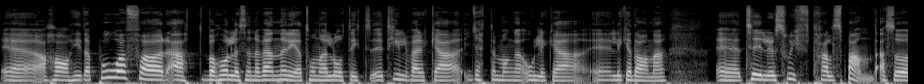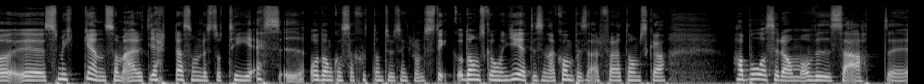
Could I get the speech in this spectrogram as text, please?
eh, ha hittat på för att behålla sina vänner är att hon har låtit eh, tillverka jättemånga olika eh, likadana eh, Taylor Swift-halsband, alltså eh, smycken som är ett hjärta som det står TS i och de kostar 17 000 kronor styck och de ska hon ge till sina kompisar för att de ska ha på sig dem och visa att eh,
